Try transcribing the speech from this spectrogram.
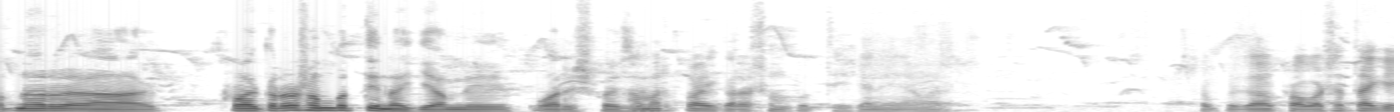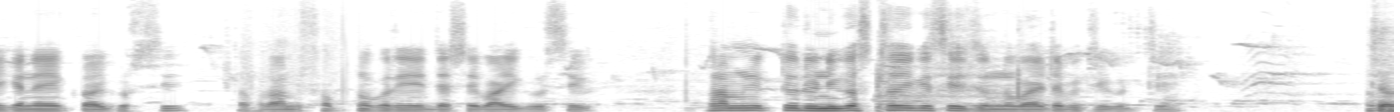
আপনার ক্রয় করার সম্পত্তি নাকি আপনি ওয়ারিশ পাইছেন? আমার ক্রয় করা সম্পত্তি এখানে আমার সব কিছু আমার প্রবাসে থাকে এখানে ক্রয় করছি। তারপর আমি স্বপ্ন করে এই দেশে বাড়ি করছি। এখন আমি একটু ঋণগ্রস্ত হয়ে গেছি এই জন্য বাড়িটা বিক্রি করতে আচ্ছা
